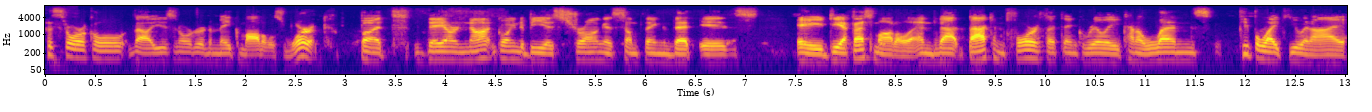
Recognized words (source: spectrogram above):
historical values in order to make models work, but they are not going to be as strong as something that is a DFS model. And that back and forth, I think, really kind of lends people like you and I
